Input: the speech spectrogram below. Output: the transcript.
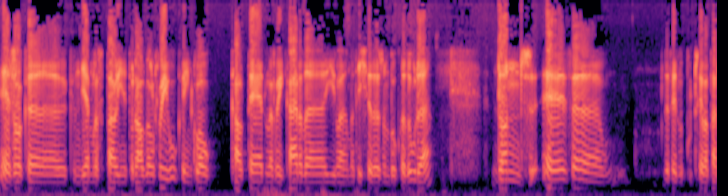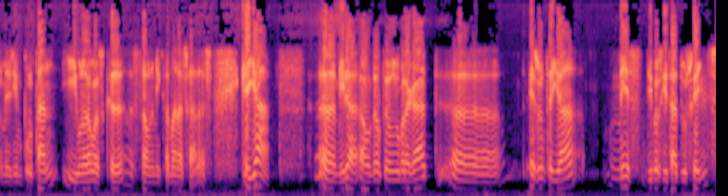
és el que, que en diem l'espai natural del riu, que inclou Calpet, la Ricarda i la mateixa desembocadura, doncs és, eh, de fet, potser la part més important i una de les que està una mica amenaçades. Que hi ha? Eh, mira, el Delta del Llobregat eh, és on hi ha més diversitat d'ocells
